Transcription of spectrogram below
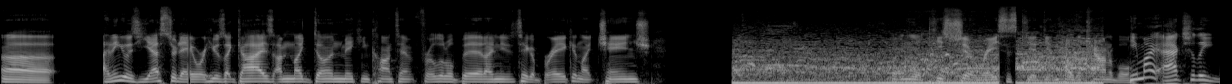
Uh, I think it was yesterday where he was like, "Guys, I'm like done making content for a little bit. I need to take a break and like change." Fucking little piece of shit racist kid getting held accountable. He might actually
